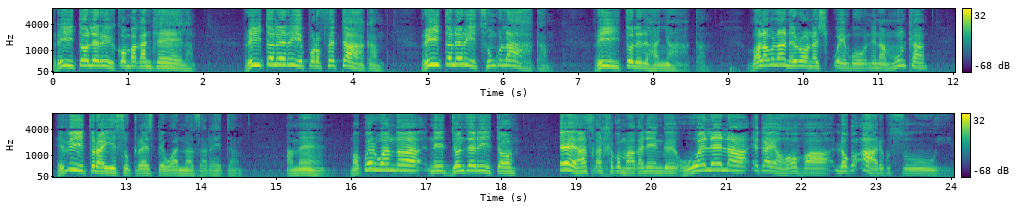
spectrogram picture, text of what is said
rito leri hi kombaka ndlela. Rito leri hi profetaka rito leri hi tshungulaka rito leri hanyaka. Vulavulani hi rona xikwembu ni namuntlha hi vito ra yesu kreste wa nazareta. Amen. Makwerhu wanga ni dyondze rito ehansi ka nhlokomhaka leyi nge huwelela eka yehovha loko a ha ri kusuhi.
